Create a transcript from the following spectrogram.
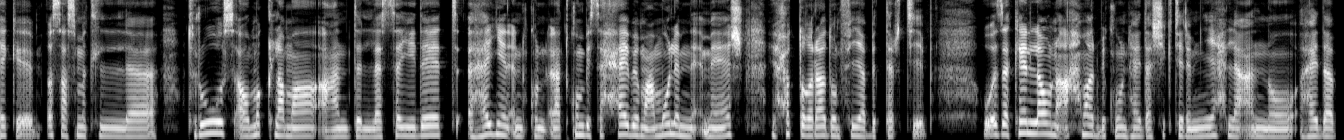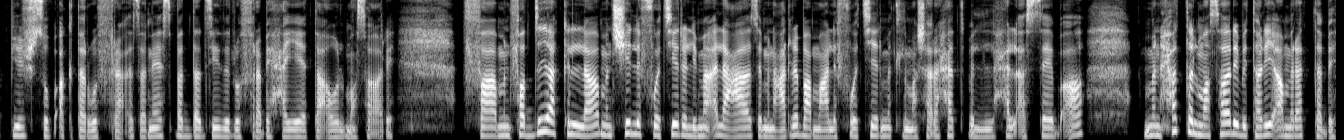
هيك قصص مثل تروس أو مقلمة عند السيدات هين إنها تكون بسحابة معمولة من قماش. يحطوا أغراضهم فيها بالترتيب. وإذا كان لونها أحمر بيكون هيدا شي كتير منيح لأنه هيدا بيجذب أكتر وفرة إذا ناس بدها تزيد الوفرة بحياتها أو المصاري. فمنفضيها كلها منشيل الفواتير اللي ما لها عازة منعربها مع الفواتير مثل ما شرحت بالحلقة السابقة. منحط المصاري بطريقة مرتبة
